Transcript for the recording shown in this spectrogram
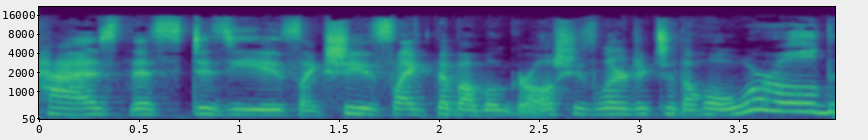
has this disease like she's like the bubble girl. She's allergic to the whole world.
